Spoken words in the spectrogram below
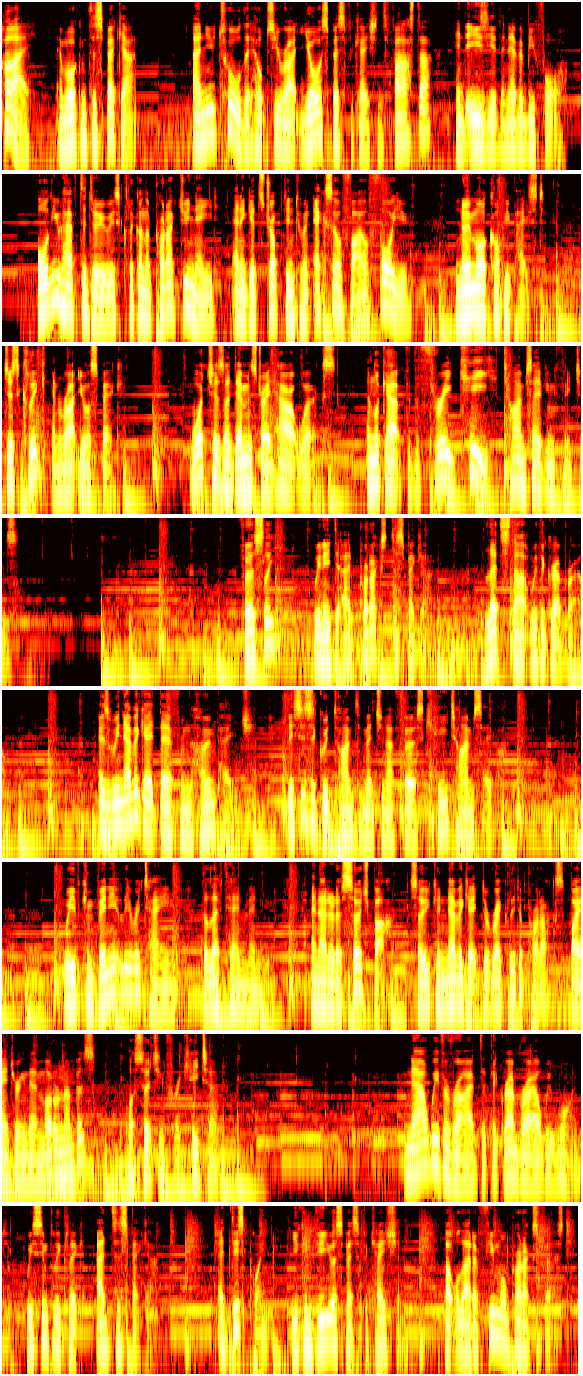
Hi, and welcome to SpecOut, our new tool that helps you write your specifications faster and easier than ever before. All you have to do is click on the product you need and it gets dropped into an Excel file for you. No more copy paste. Just click and write your spec. Watch as I demonstrate how it works and look out for the three key time saving features. Firstly, we need to add products to SpecOut. Let's start with the grab rail. As we navigate there from the home page, this is a good time to mention our first key time saver. We have conveniently retained the left-hand menu and added a search bar so you can navigate directly to products by entering their model numbers or searching for a key term. Now we've arrived at the grab rail we want, we simply click Add to SpecOut. At this point, you can view your specification, but we'll add a few more products first.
